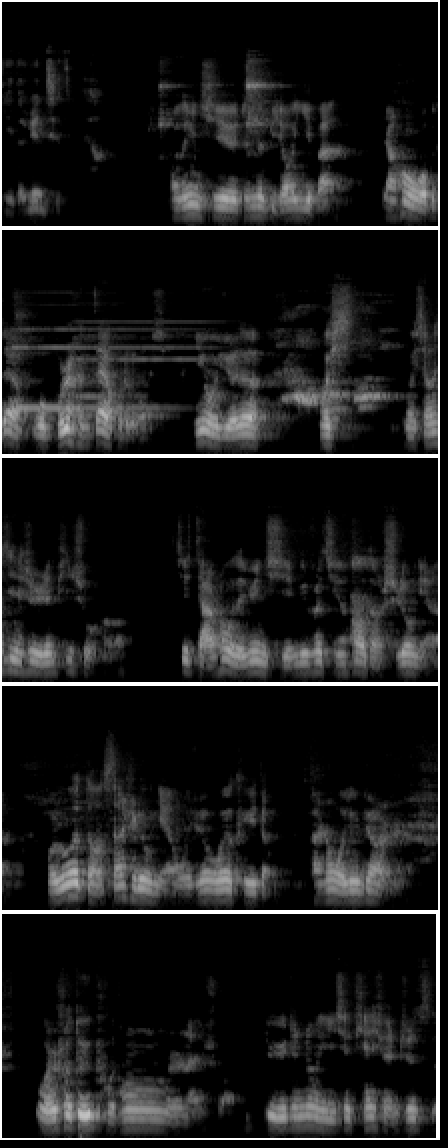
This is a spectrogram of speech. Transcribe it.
你的运气怎么样？我的运气真的比较一般，然后我不在乎，我不是很在乎这个东西，因为我觉得我我相信是人品守恒。就假如说我的运气，比如说秦昊等十六年，我如果等三十六年，我觉得我也可以等，反正我就这样的人。我是说，对于普通人来说，对于真正一些天选之子，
